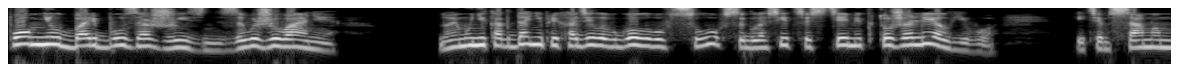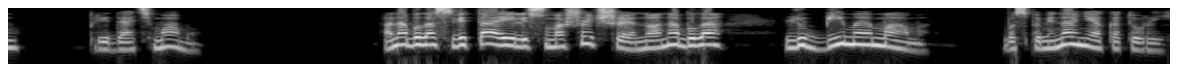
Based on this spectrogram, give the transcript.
помнил борьбу за жизнь, за выживание, но ему никогда не приходило в голову вслух согласиться с теми, кто жалел его, и тем самым предать маму. Она была святая или сумасшедшая, но она была любимая мама, воспоминания о которой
